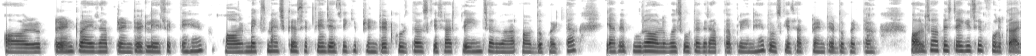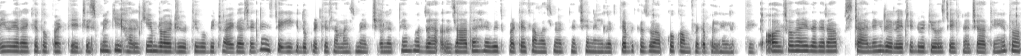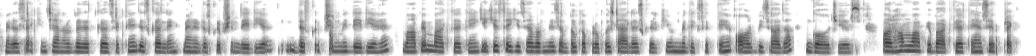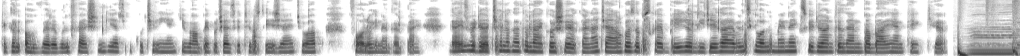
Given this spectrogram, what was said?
और प्रिंट वाइज आप प्रिंटेड ले सकते हैं और मिक्स मैच कर सकते हैं, जैसे कि प्रिंटेड कुर्ता उसके साथ प्लेन सलवार और दुपट्टा, या फिर पूरा ऑल ओवर सूट अगर आपका प्लेन है तो उसके साथ प्रिंटेड दुपट्टा। ऑल्सो आप इस तरीके से फुलकारी वगैरह के दुपट्टे, जिसमें कि हल्की एम्ब्रॉयडरी होती है, वो भी ट्राई कर सकते हैं। इस तरीके के दुपट्टे समझ में अच्छे लगते हैं, बहुत ज़्यादा हैवी दुपट्टे समझ में उतने अच्छे नहीं लगते बिकॉज़ वो आपको कम्फर्टेबल नहीं लगते। ऑल्सो गाइज़ अगर आप स्टाइलिंग रिलेटेड वीडियोज़ देखना चाहते हैं तो आप मेरा सेकेंड चैनल विज़िट कर सकते हैं, जिसका लिंक मैंने डिस्क्रिप्शन दे दिया डिस्क्रिप्शन में दे दिया है। वहाँ पे हम बात करते हैं कि किस तरीके से आप अपने सिंपल कपड़ों को स्टाइलाइज करके उनमें देख सकते हैं और भी ज़्यादा गॉर्जियस और हम वहाँ पे बात करते हैं ऐसे प्रैक्टिकल और वेरेबल फ़ैशन की। ऐसा कुछ नहीं है कि वहाँ पे कुछ ऐसे टिप्स दिए जाएँ जो आप फॉलो ही ना कर पाए। गाइज़ वीडियो अच्छा लगा तो लाइक और शेयर करना। चैनल को सब्सक्राइब भी कर लीजिएगा। I will see all my next video then bye and take care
